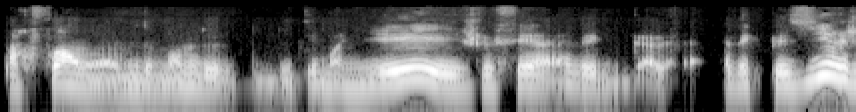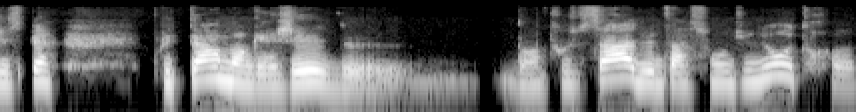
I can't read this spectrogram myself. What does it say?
parfois, on me demande de, témoigner et je le fais avec, avec plaisir. J'espère plus tard m'engager dans tout ça d'une façon ou d'une autre.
